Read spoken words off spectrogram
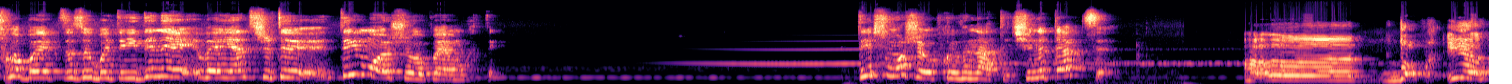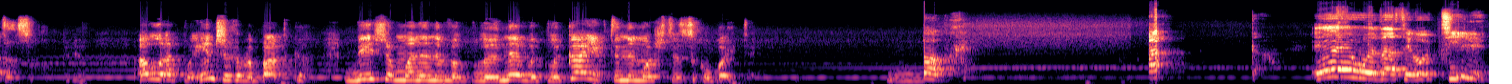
пробую, як це зробити. Єдиний варіант, що ти, ти можеш його перемогти. Ти ж можеш його прогнати, чи не так це? Е, добре, я це зроблю. Але по інших випадках більше в мене не викликає, як ти не можеш це зробити. Добре. Його дати його тілі.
